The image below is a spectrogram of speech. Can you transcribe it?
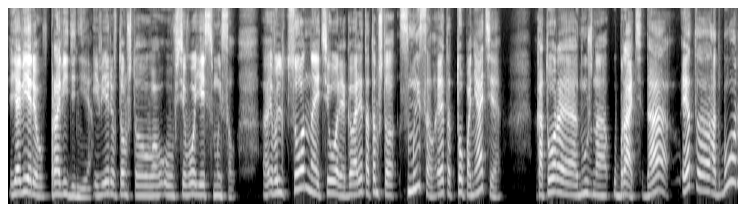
Я верю в провидение и верю в том, что у всего есть смысл. Эволюционная теория говорит о том, что смысл – это то понятие, которое нужно убрать. Да? Это отбор,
